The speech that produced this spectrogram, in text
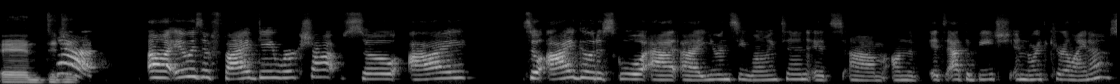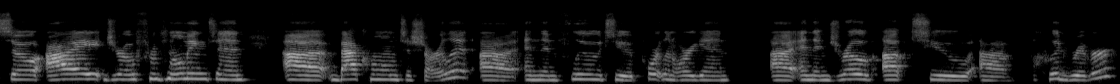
And did yeah. you uh, it was a five day workshop. So I, so I go to school at uh, UNC Wilmington. It's um, on the, it's at the beach in North Carolina. So I drove from Wilmington uh, back home to Charlotte, uh, and then flew to Portland, Oregon, uh, and then drove up to uh, Hood River.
